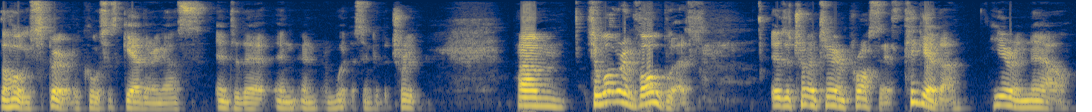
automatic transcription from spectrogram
the Holy Spirit, of course, is gathering us into that and, and, and witnessing to the truth. Um, so what we're involved with is a Trinitarian process together, here and now,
